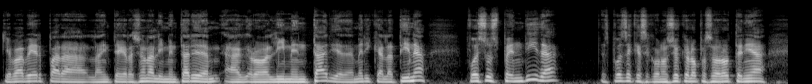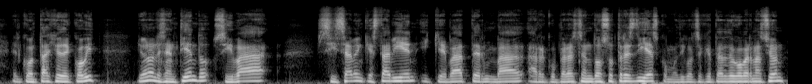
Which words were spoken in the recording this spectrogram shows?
que va a haber para la integración alimentaria agroalimentaria de América Latina fue suspendida después de que se conoció que López Obrador tenía el contagio de COVID. Yo no les entiendo si va si saben que está bien y que va a, recuperarse en dos o tres días, como dijo el secretario de Gobernación,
